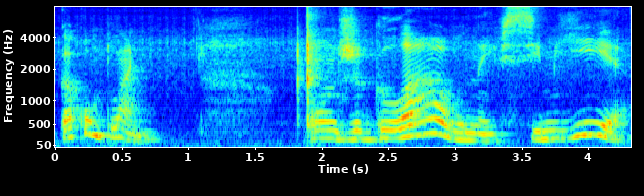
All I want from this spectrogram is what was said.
В каком плане? Он же главный в семье.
